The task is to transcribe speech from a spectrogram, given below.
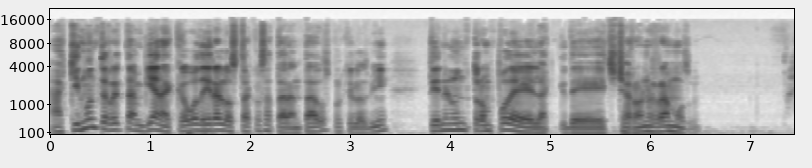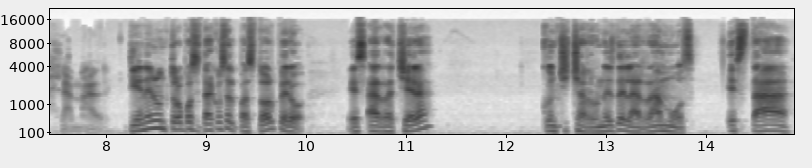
Aquí en Monterrey también, acabo de ir a los tacos atarantados porque los vi. Tienen un trompo de, la- de chicharrones ramos, güey. A la madre. tienen un tropo y tacos al pastor, pero es arrachera con chicharrones de la Ramos. Está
